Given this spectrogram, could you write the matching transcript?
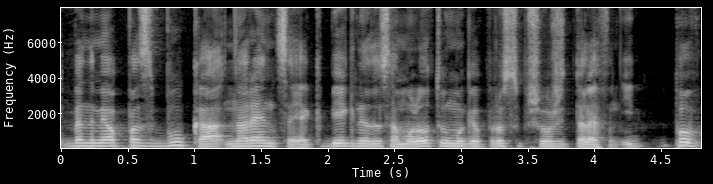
e, będę miał passbooka na ręce, jak biegnę do samolotu, mogę po prostu przyłożyć telefon. I po,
